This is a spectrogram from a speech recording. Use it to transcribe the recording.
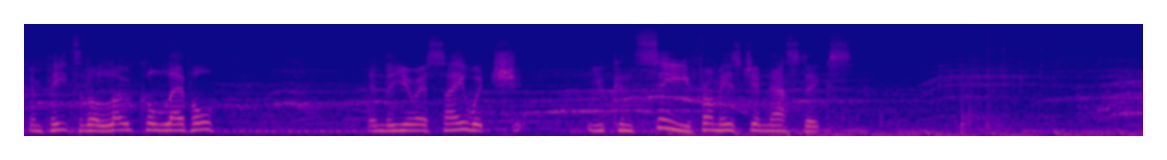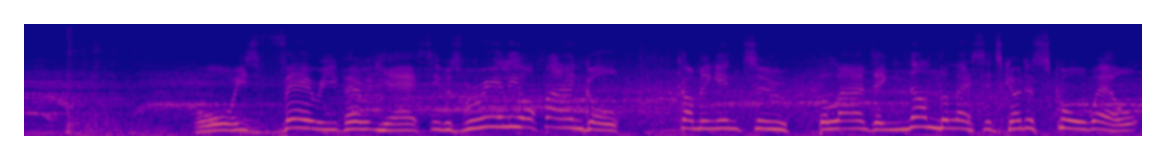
competes at a local level in the USA, which you can see from his gymnastics. Oh, he's very, very, yes, he was really off angle coming into the landing. Nonetheless, it's going to score well.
